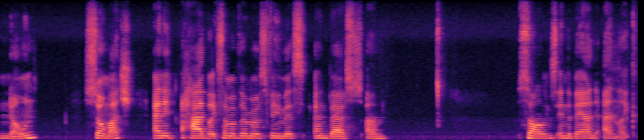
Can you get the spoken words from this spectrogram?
known so much. And it had like some of their most famous and best um, songs in the band. And like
